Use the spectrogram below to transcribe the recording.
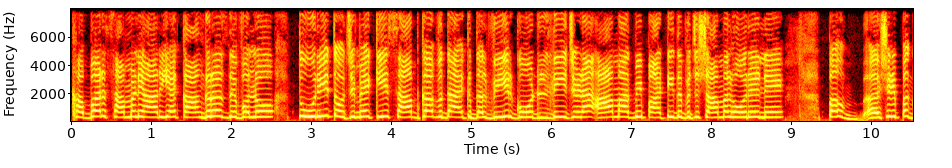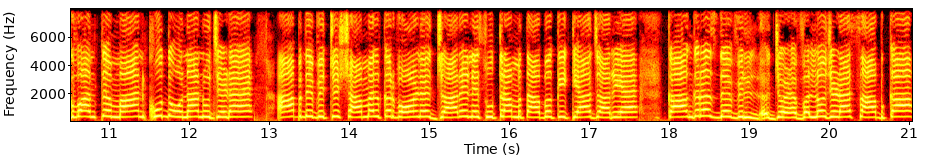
ਖਬਰ ਸਾਹਮਣੇ ਆ ਰਹੀ ਹੈ, ਕਾਂਗਰਸ ਦੇ ਵੱਲੋਂ ਤੂਰੀ ਤੋਂ ਜਿਵੇਂ ਕਿ ਸਾਬਕਾ ਵਿਧਾਇਕ ਦਲਵੀਰ ਗੋਲਡੀ ਜਿਹੜਾ ਆਮ ਆਦਮੀ ਪਾਰਟੀ ਦੇ ਵਿੱਚ ਸ਼ਾਮਲ ਹੋ ਰਹੇ ਨੇ। ਸ਼੍ਰੀ ਭਗਵੰਤ ਮਾਨ ਖੁਦ ਉਹਨਾਂ ਨੂੰ ਜਿਹੜਾ ਹੈ, ਆਪ ਦੇ ਵਿੱਚ ਸ਼ਾਮਲ ਕਰਵਾਉਣ ਜਾ ਰਹੇ ਨੇ। ਸੂਤਰਾਂ ਮੁਤਾਬਕ ਇਹ ਕਿਹਾ ਜਾ ਰਿਹਾ ਹੈ, ਕਾਂਗਰਸ ਦੇ ਵਿਲ- ਵੱਲੋਂ ਜਿਹੜਾ ਸਾਬਕਾ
